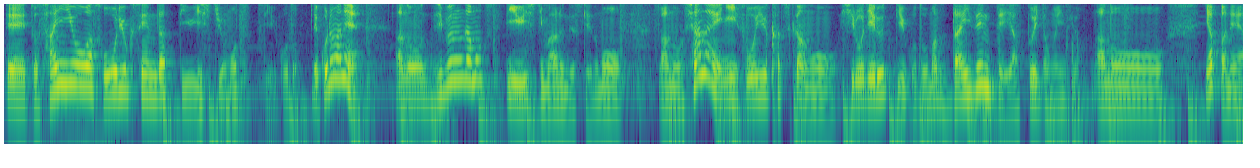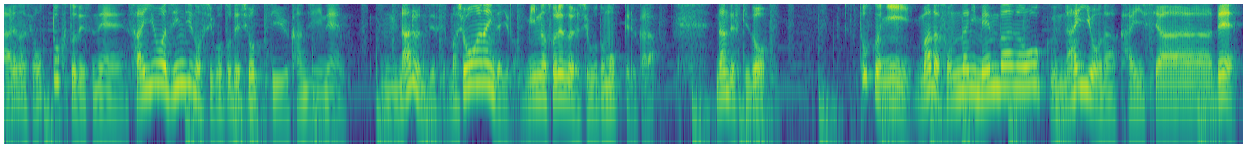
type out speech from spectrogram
えっ、ー、と、採用は総力戦だっていう意識を持つっていうこと。で、これはね、あの、自分が持つっていう意識もあるんですけども、あの、社内にそういう価値観を広げるっていうことをまず大前提やっといた方がいいんですよ。あのやっぱね、あれなんですよ、ほっとくとですね、採用は人事の仕事でしょっていう感じにね、なるんですよ。まあ、しょうがないんだけど、みんなそれぞれ仕事持ってるから。なんですけど、特にまだそんなにメンバーが多くないような会社で、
